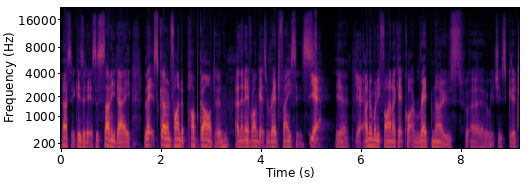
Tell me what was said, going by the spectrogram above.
That's it, isn't it? It's a sunny day. Let's go and find a pub garden, and then everyone gets red faces. yeah, Yeah. Yeah. I normally find I get quite a red nose, uh, which is good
